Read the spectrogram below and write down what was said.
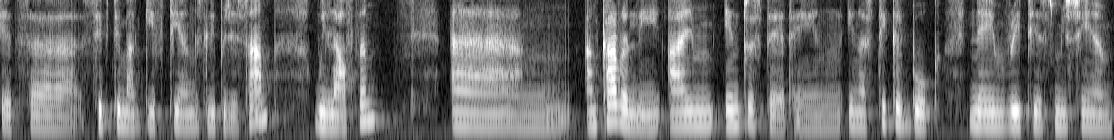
it's uh, Shifty McGifty and Slippery Sam. We love them. And, and currently, I'm interested in, in a sticker book named British Museum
